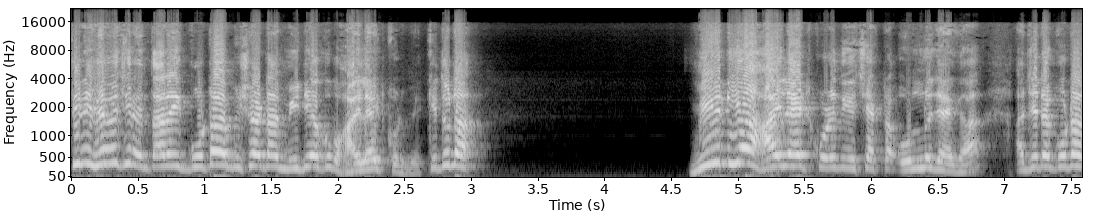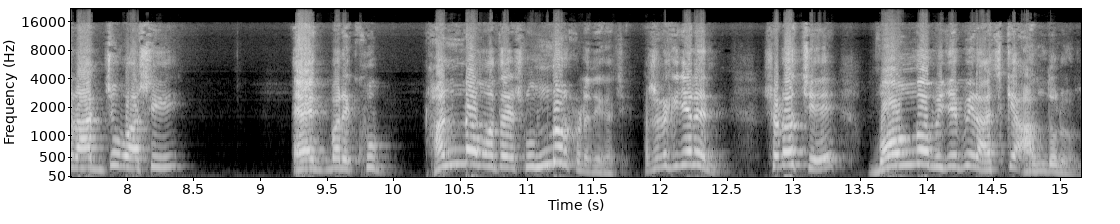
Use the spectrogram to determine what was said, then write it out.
তিনি ভেবেছিলেন তার এই গোটা বিষয়টা মিডিয়া খুব হাইলাইট করবে। কিন্তু না মিডিয়া হাইলাইট করে দিয়েছে একটা অন্য জায়গা আর যেটা গোটা রাজ্যবাসী একবারে খুব ঠান্ডা মাথায় সুন্দর করে দেখেছে। আসলে কি জানেন? সেটা হচ্ছে বঙ্গ বিজেপির আজকে আন্দোলন।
